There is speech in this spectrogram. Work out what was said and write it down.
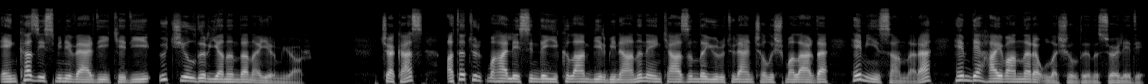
enkaz ismini verdiği kediyi 3 yıldır yanından ayırmıyor. Çakas, Atatürk Mahallesi'nde yıkılan bir binanın enkazında yürütülen çalışmalarda hem insanlara hem de hayvanlara ulaşıldığını söyledi.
